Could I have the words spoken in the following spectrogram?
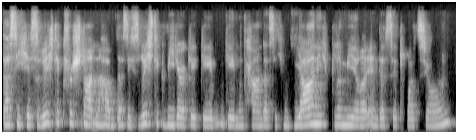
dass ich es richtig verstanden habe, dass ich es richtig wiedergeben kann, dass ich mich ja nicht blamiere in der Situation.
